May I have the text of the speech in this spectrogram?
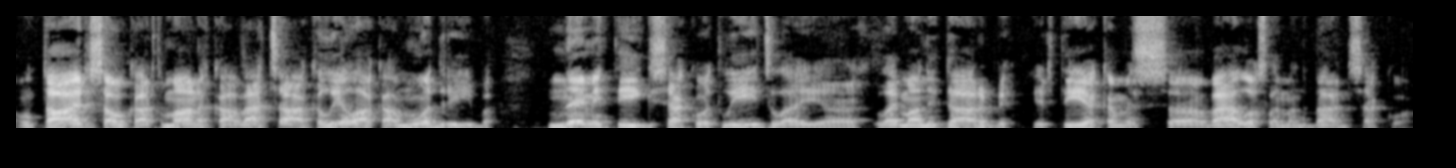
un tā ir savukārt mana kā vecāka lielākā modrība. Nemitīgi sekot līdzi, lai, uh, lai mani darbi ir tie, kam es uh, vēlos, lai mani bērni seko.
